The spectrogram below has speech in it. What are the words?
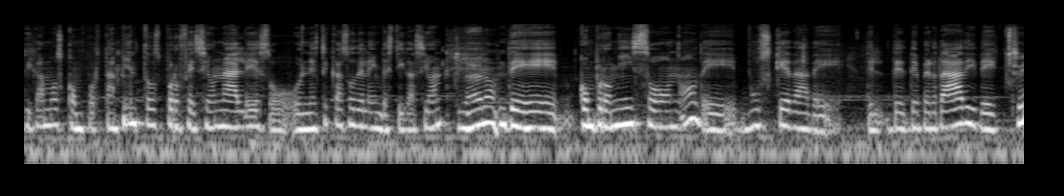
digamos, comportamientos profesionales o, en este caso de la investigación, de compromiso, ¿no? De búsqueda de, de, verdad y de sí,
